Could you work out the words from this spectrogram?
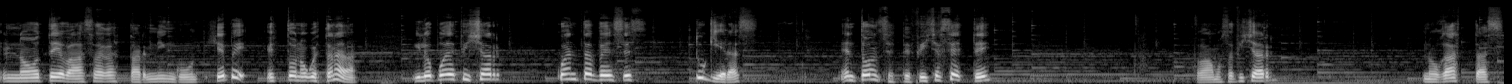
no te vas a gastar ningún GP. Esto no cuesta nada. Y lo puedes fichar cuantas veces tú quieras. Entonces te fichas este. Lo vamos a fichar. No gastas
